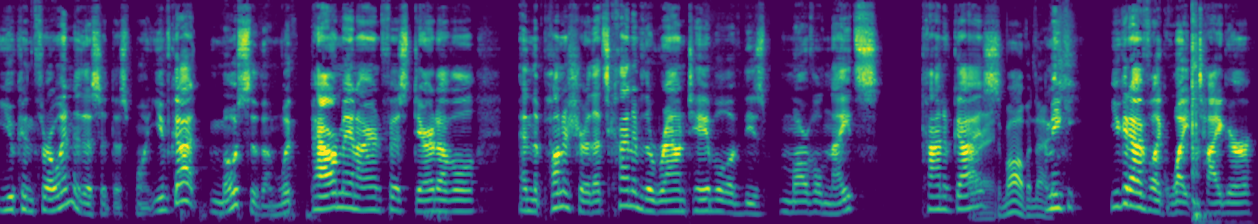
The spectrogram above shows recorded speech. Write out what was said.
you can throw into this at this point. You've got most of them with Power Man, Iron Fist, Daredevil, and the Punisher. That's kind of the round table of these Marvel Knights kind of guys. the Marvel Knights. I mean, you could- you could have like White Tiger.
